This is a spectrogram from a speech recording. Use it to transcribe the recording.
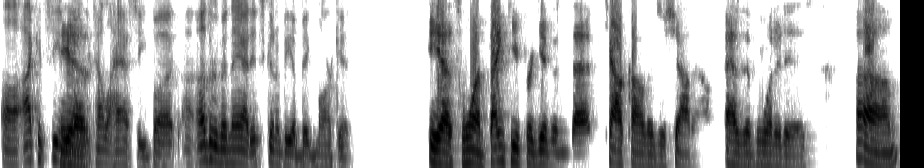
Uh, I could see him yes. going to Tallahassee, but uh, other than that, it's going to be a big market. Yes, one. Thank you for giving that Cal College a shout out as of what it is. Um,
